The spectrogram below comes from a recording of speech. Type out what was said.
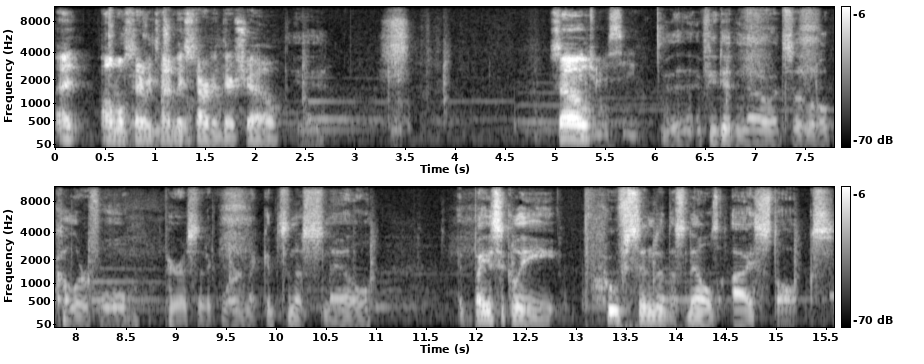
at almost every time they started their show. Yeah. So Interesting. If you didn't know, it's a little colorful parasitic worm. It gets in a snail. It basically poofs into the snail's eye stalks.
